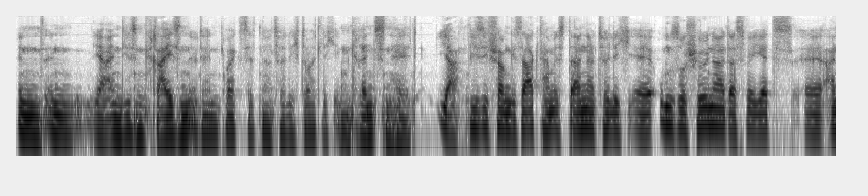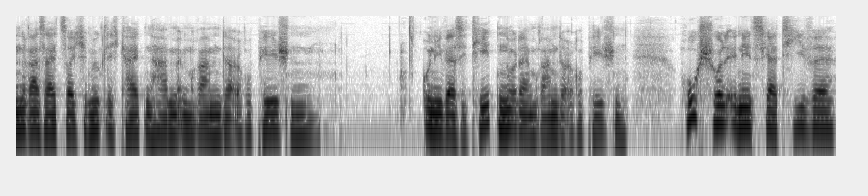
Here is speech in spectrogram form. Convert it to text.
in, in, ja, in diesen Kreisen den Brexit natürlich deutlich in Grenzen hält. Ja, wie Sie schon gesagt haben, ist dann natürlich äh, umso schöner, dass wir jetzt äh, andererseits solche Möglichkeiten haben im Rahmen der europäischen Universitäten oder im Rahmen der europäischen Hochschulinitiative.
